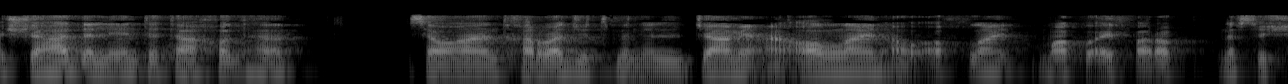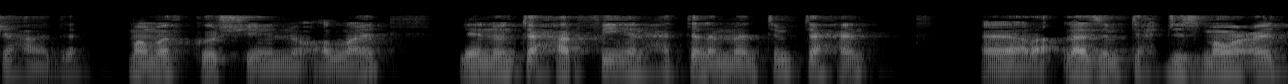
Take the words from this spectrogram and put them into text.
الشهادة اللي أنت تأخذها سواء تخرجت من الجامعة أونلاين أو offline ماكو أي فرق نفس الشهادة ما مذكور شيء أنه أونلاين. لأنه أنت حرفيا حتى لما تمتحن آه، لازم تحجز موعد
